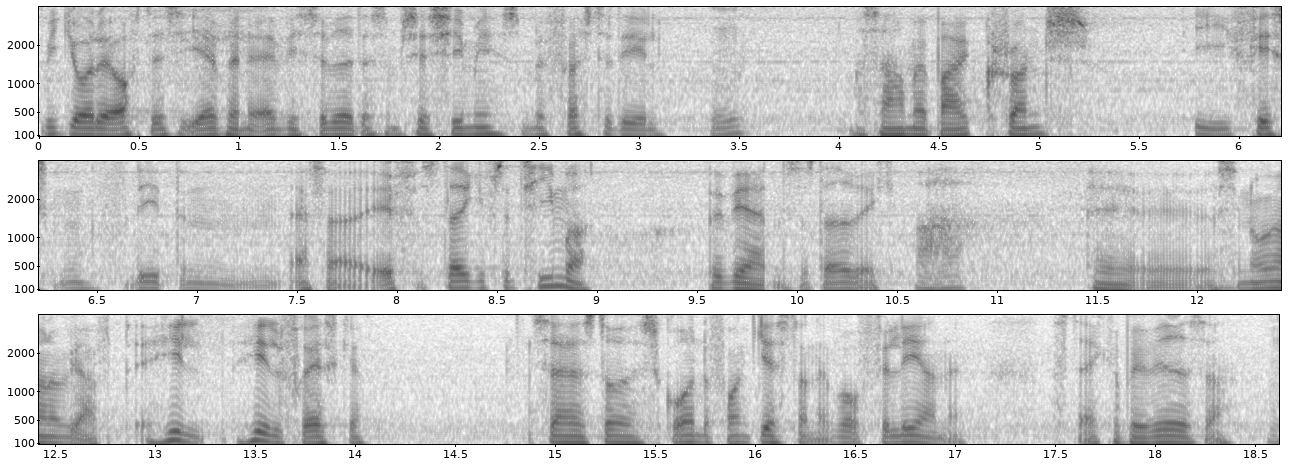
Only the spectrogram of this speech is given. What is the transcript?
Vi gjorde det ofte i Japan, at vi serverede det som sashimi, som det første del. Mm. Og så har man bare et crunch i fisken, fordi den, altså efter, stadig efter timer bevæger den sig stadigvæk. Aha. Øh, så nogle gange har vi haft helt, helt friske. Så har jeg stået det foran gæsterne, hvor filererne stadig har bevæget sig. Mm.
